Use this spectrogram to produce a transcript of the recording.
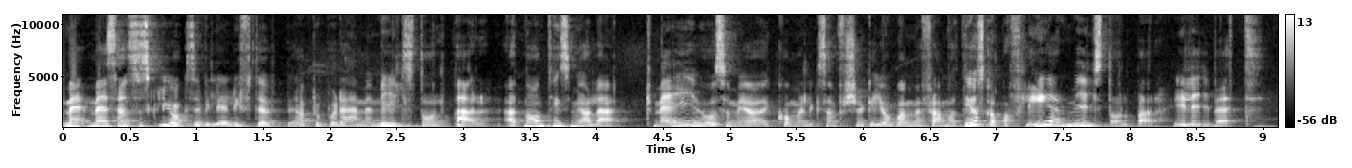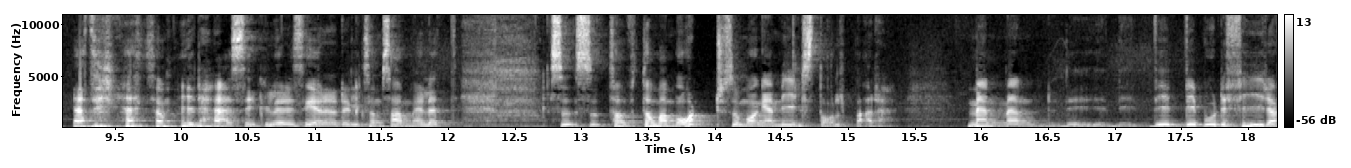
Men, men sen så skulle jag också vilja lyfta upp, apropå det här med milstolpar, att någonting som jag har lärt mig och som jag kommer liksom försöka jobba med framåt, det är att skapa fler milstolpar i livet. Att det känns som i det här sekulariserade liksom samhället så, så tar man bort så många milstolpar. Men, men vi, vi borde fira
